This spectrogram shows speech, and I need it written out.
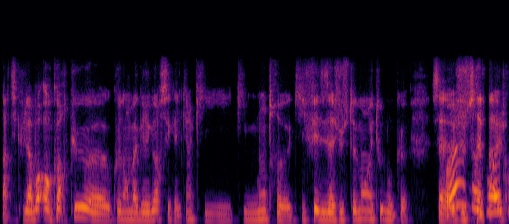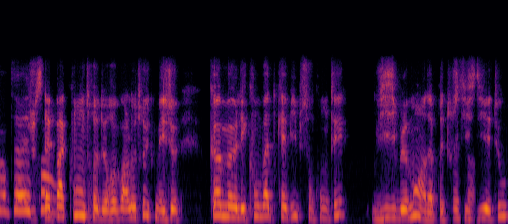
particulièrement. Encore que euh, Conor McGregor, c'est quelqu'un qui, qui, montre, qui fait des ajustements et tout. Donc, euh, ça, je ne serais, serais pas contre de revoir le truc. Mais je, comme euh, les combats de Khabib sont comptés, visiblement, hein, d'après tout ce qui se dit et tout,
